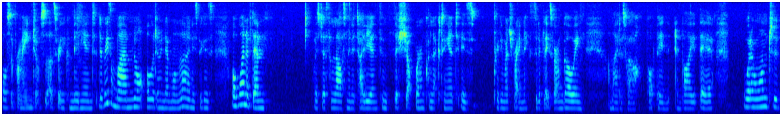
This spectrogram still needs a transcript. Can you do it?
also from Angel, so that's really convenient. The reason why I'm not ordering them online is because, well, one of them was just a last minute idea and since the shop where I'm collecting it is pretty much right next to the place where I'm going I might as well pop in and buy it there. What I want to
